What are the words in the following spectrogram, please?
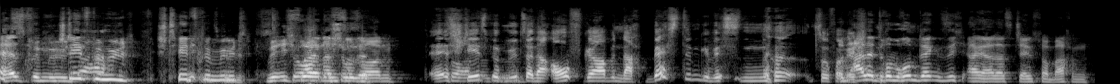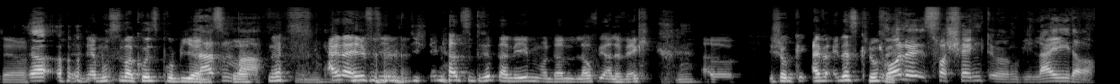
Er ist bemüht. Stets bemüht. Stets bemüht. Wie ich vorher in der Schule. Er ist So, stets okay. bemüht, seine Aufgabe nach bestem Gewissen zu Und verrichten. alle drumherum denken sich, ah ja, lass James mal machen. Der, Ja. der musste mal kurz probieren. Lassen wir. Ne? Keiner hilft ihm, die stehen da zu dritt daneben und dann laufen die alle weg. Also, schon einfach, das ist Die knuffig. Rolle ist verschenkt irgendwie, leider.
